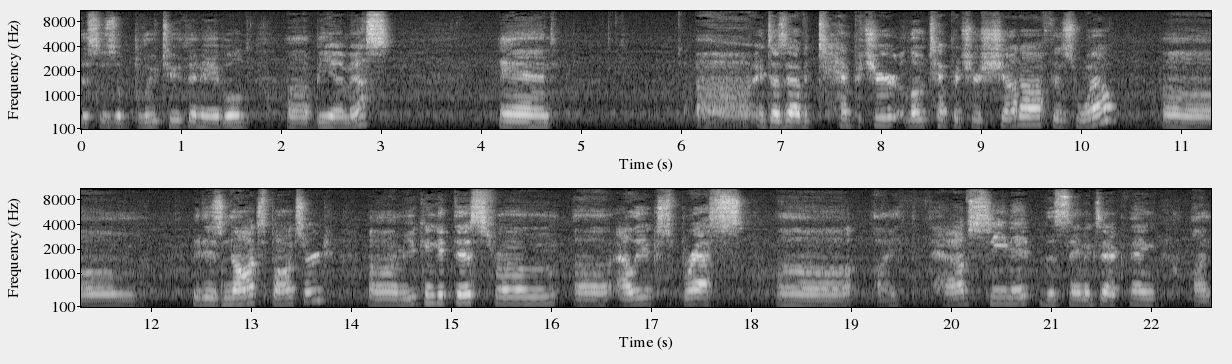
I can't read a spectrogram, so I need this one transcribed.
this is a Bluetooth enabled uh, BMS and uh, it does have a temperature, low temperature shutoff as well. Um, it is not sponsored. Um, you can get this from uh, AliExpress. Uh, I have seen it, the same exact thing, on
